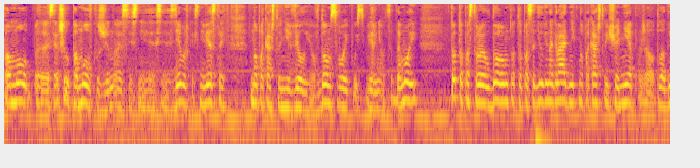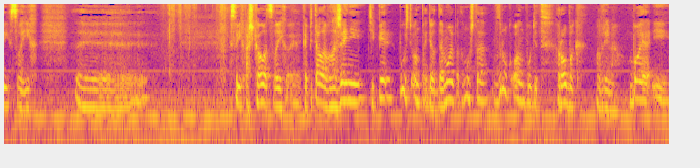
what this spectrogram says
помол, э, совершил помолвку с, женой, с, с, с девушкой, с невестой, но пока что не ввел ее в дом свой, пусть вернется домой. Тот, кто построил дом, тот, кто посадил виноградник, но пока что еще не пожал плоды своих э, своих ашкаот, своих э, капиталовложений, теперь пусть он пойдет домой, потому что вдруг он будет робок во время боя и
